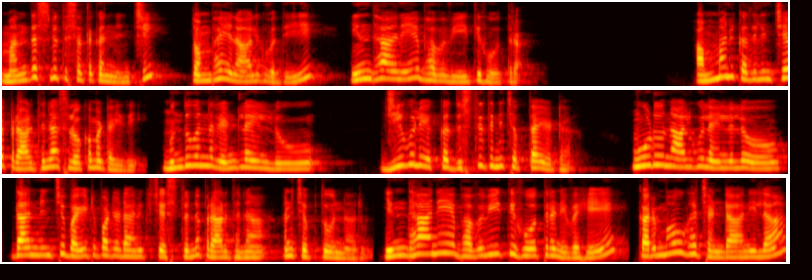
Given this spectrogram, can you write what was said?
మందస్మిత శతకం నుంచి తొంభై నాలుగవది. ఇంధానే భవవీతి హోత్ర. అమ్మను కదిలించే ప్రార్థనా శ్లోకమట ఇది. ముందు ఉన్న రెండు లైన్లు జీవుల యొక్క దుస్థితిని చెప్తాయట. మూడు నాలుగు లైన్లలో దాని నుంచి బయటపడడానికి చేస్తున్న ప్రార్థన అని చెప్తూ ఉన్నారు. ఇంధానే భవవీతి హోత్ర నివహే కర్మౌఘ చండానిల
